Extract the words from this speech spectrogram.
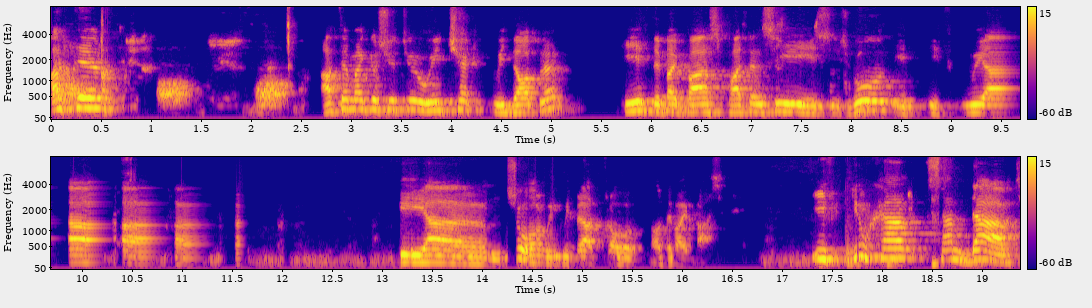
After, after microsuture, we check with Doppler if the bypass patency is, is good, if, if we are, uh, we are sure with, with blood flow of the bypass. If you have some doubt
